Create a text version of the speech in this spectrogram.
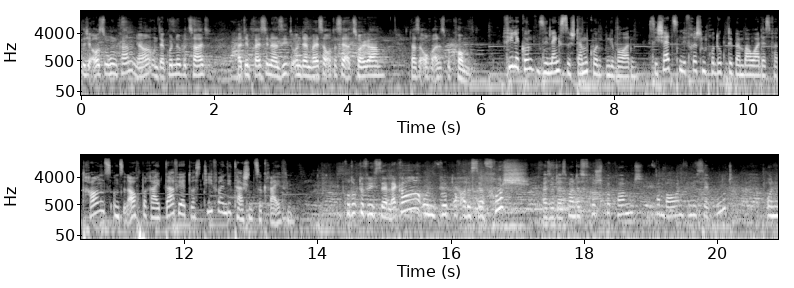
sich aussuchen kann ja, und der Kunde bezahlt halt den Preis, den er sieht und dann weiß er auch, dass der Erzeuger das auch alles bekommt. Viele Kunden sind längst zu Stammkunden geworden. Sie schätzen die frischen Produkte beim Bauer des Vertrauens und sind auch bereit, dafür etwas tiefer in die Taschen zu greifen. Produkte finde ich sehr lecker und wirkt auch alles sehr frisch. Also, dass man das frisch bekommt vom Bauern, finde ich sehr gut. Und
